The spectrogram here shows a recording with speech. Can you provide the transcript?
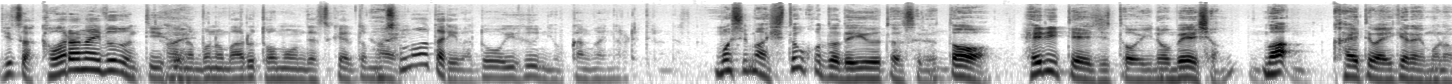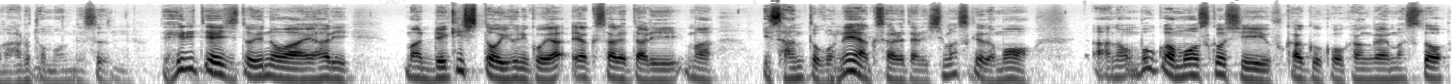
実は変わらない部分っていうふうなものもあると思うんですけれども、はい、そのあたりはどういうふうにお考えになられてるんですか？もしまあ一言で言うとすると、ヘリテージとイノベーションは変えてはいけないものがあると思うんです。でヘリテージというのはやはりまあ、歴史というふうにこう訳されたり、まあ、遺産とこうね訳されたりしますけどもあの僕はもう少し深くこう考えますと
